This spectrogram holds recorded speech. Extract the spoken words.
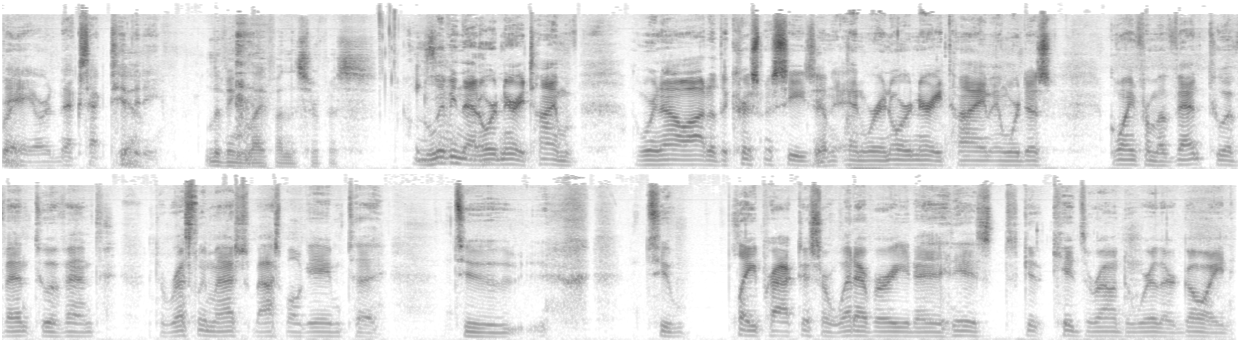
day Right. or the next activity. Living life on the surface. Living that ordinary time. Of, we're now out of the Christmas season, and we're in ordinary time, and we're just going from event to event to event, to wrestling match, basketball game, to to to play practice or whatever you know it is to get kids around to where they're going.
